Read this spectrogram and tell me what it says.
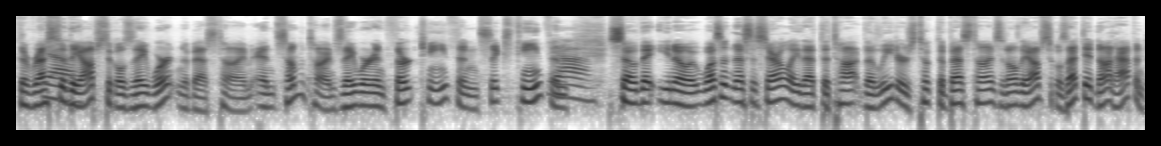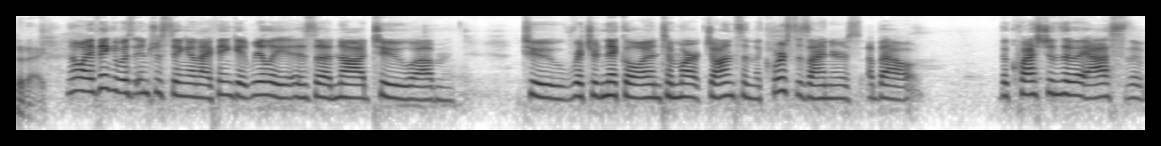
The rest of the obstacles they weren't in the best time, and sometimes they were in 13th and 16th, and Yeah. so that you know it wasn't necessarily that the top the leaders took the best times in all the obstacles. That did not happen today. No, I think it was interesting, and I think it really is a nod to um, to Richard Nicoll and to Mark Johnson, the course designers, about the questions that they asked the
